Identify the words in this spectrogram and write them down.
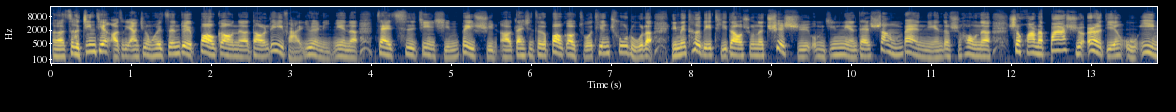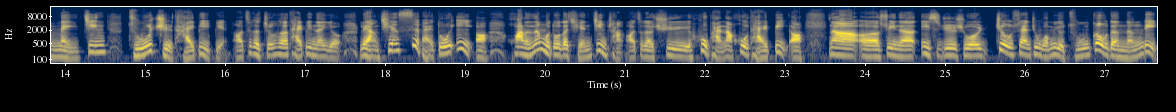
呃，这个今天啊，这个杨金龙会针对报告呢，到立法院里面呢，再次进行备询啊。但是这个报告昨天出炉了，里面特别提到说呢，确实我们今年在上半年的时候呢，是花了八十二点五亿美金阻止台币贬啊。这个折合台币呢有两千四百多亿啊，花了那么多的钱进场啊，这个去护盘啊，护台币啊。那呃，所以呢，意思就是说，就算就我们有足够的能力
